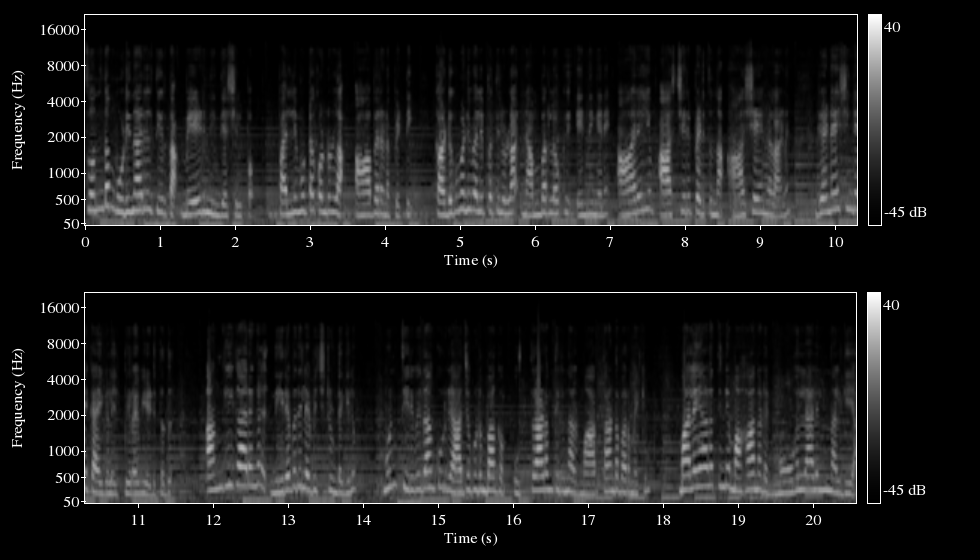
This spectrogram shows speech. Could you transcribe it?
സ്വന്തം മുടിനാരിൽ തീർത്ത മേഡ് ഇൻ ഇന്ത്യ ശില്പം. പല്ലിമുട്ട കൊണ്ടുള്ള ആഭരണപ്പെട്ടി കടുകുമണി വലിപ്പത്തിലുള്ള നമ്പർ ലോക്ക് എന്നിങ്ങനെ ആരെയും ആശ്ചര്യപ്പെടുത്തുന്ന ആശയങ്ങളാണ് ഗണേശിന്റെ കൈകളിൽ പിറവിയെടുത്തത്. അംഗീകാരങ്ങൾ നിരവധി ലഭിച്ചിട്ടുണ്ടെങ്കിലും മുൻ തിരുവിതാംകൂർ രാജകുടുംബാംഗം ഉത്രാടം തിരുനാൾ മാർത്താണ്ഡവർമ്മയ്ക്കും മലയാളത്തിന്റെ മഹാനടൻ മോഹൻലാലിനും നൽകിയ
